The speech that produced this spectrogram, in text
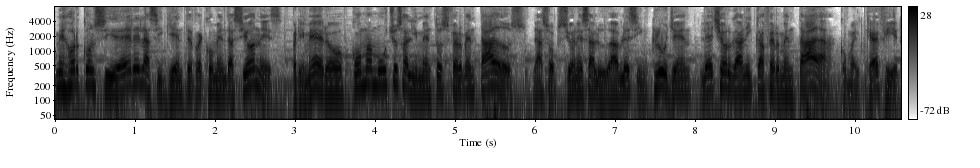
mejor considere las siguientes recomendaciones. Primero, coma muchos alimentos fermentados. Las opciones saludables incluyen leche orgánica fermentada, como el kéfir,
